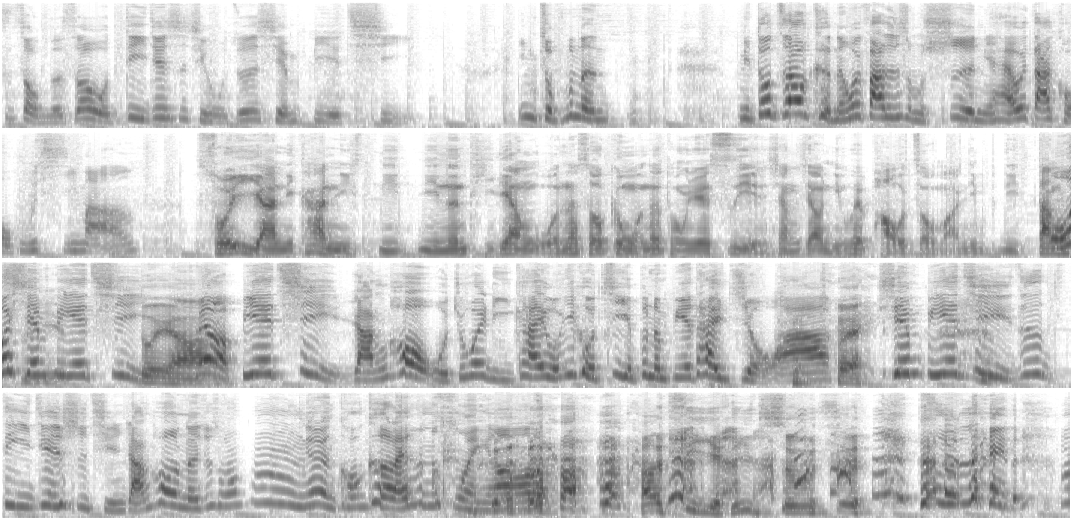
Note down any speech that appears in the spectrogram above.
这种的时候，我第一件事情我就是先憋气。你总不能，你都知道可能会发生什么事，你还会大口呼吸吗？所以啊，你看你你你能体谅我那时候跟我那同学四眼相交，你会跑走吗？你你当我会先憋气，对啊，没有憋气，然后我就会离开，我一口气也不能憋太久啊。对，先憋气，这是第一件事情。然后呢，就说嗯，有点口渴，来喝水哦。然后自己演一出是之类的。嗯，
